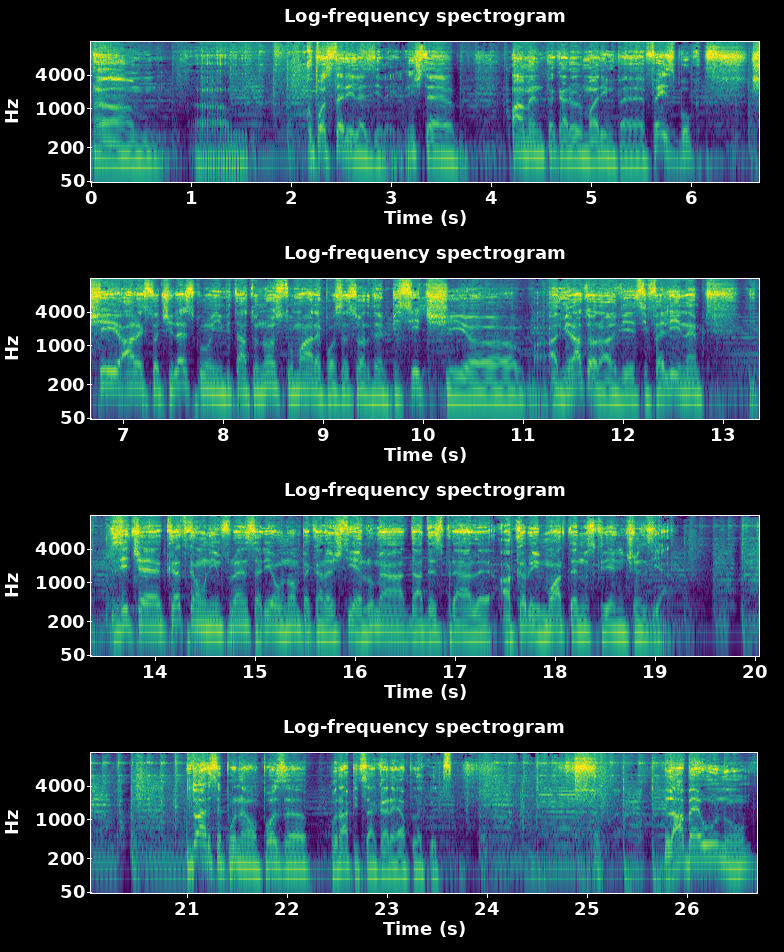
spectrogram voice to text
um, um, cu postările zilei. Niște oameni pe care urmărim pe Facebook și Alex Tocilescu, invitatul nostru, mare posesor de pisici și uh, admirator al vieții feline, zice, cred că un influencer e un om pe care îl știe lumea, dar despre ale, a cărui moarte nu scrie niciun ziar. Doar se pune o poză cu rapița care i-a plăcut. La B1,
